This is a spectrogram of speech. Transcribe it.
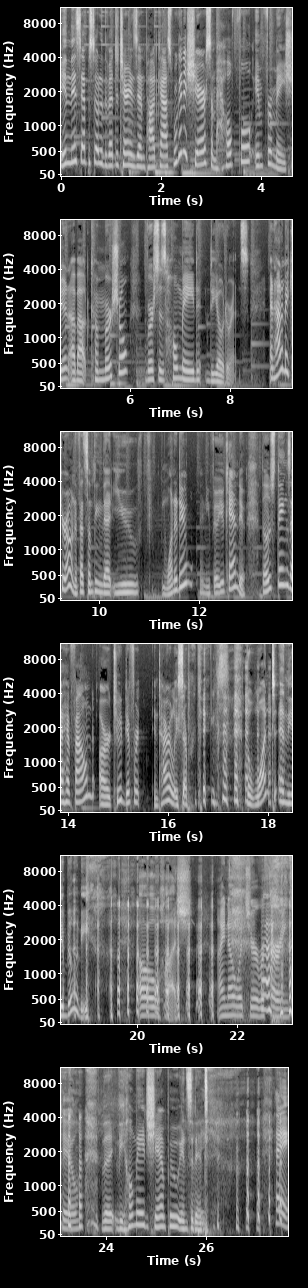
In this episode of the Vegetarian Zen podcast, we're going to share some helpful information about commercial versus homemade deodorants and how to make your own if that's something that you want to do and you feel you can do. Those things I have found are two different entirely separate things the want and the ability Oh, hush. I know what you're referring to. the the homemade shampoo incident Hey,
